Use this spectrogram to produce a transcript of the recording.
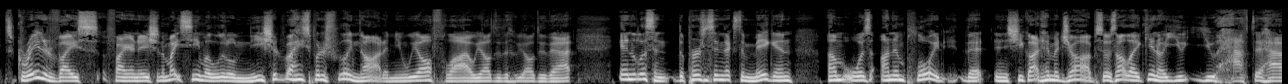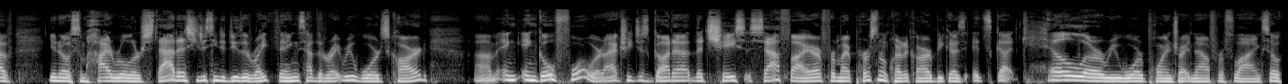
it's great advice, Fire Nation. It might seem a little niche advice, but it's really not. I mean, we all fly. We all do this. We all do that. And listen, the person sitting next to Meghan um, was unemployed. That and she got him a job. So it's not like you know you you have to have you know some high roller status. You just need to do the right things, have the right rewards card. Um, and, and go forward. I actually just got a, the Chase Sapphire for my personal credit card because it's got killer reward points right now for flying. So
